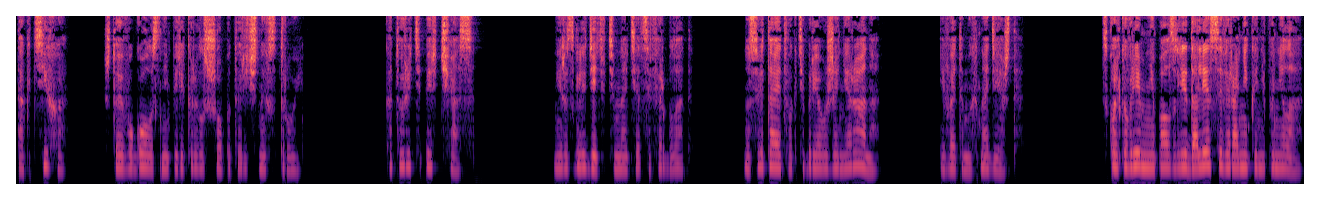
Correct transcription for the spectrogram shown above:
Так тихо, что его голос не перекрыл шепота речных струй. Который теперь час. Не разглядеть в темноте циферблат. Но светает в октябре уже не рано, и в этом их надежда. Сколько времени ползли до леса, Вероника не поняла.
